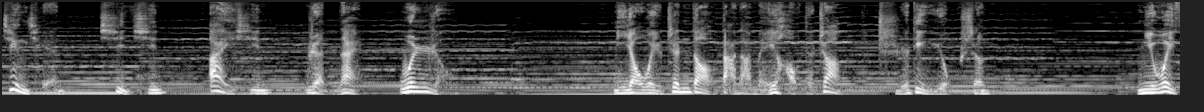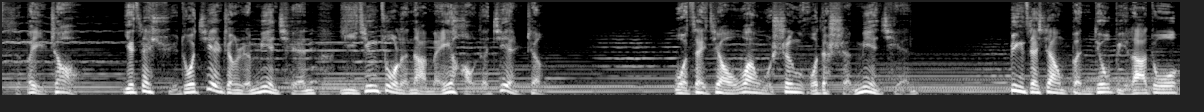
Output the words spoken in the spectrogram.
敬虔、信心、爱心、忍耐、温柔。你要为真道打那美好的仗，持定永生。你为此被召。也在许多见证人面前已经做了那美好的见证。我在叫万物生活的神面前，并在向本丢比拉多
